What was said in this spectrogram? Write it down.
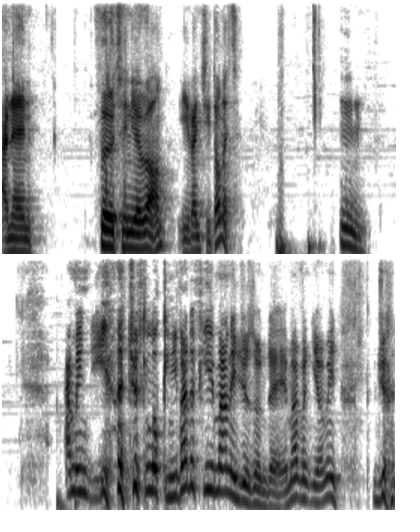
And then 13 year on, he eventually done it. Hmm. I mean, just looking, you've had a few managers under him, haven't you? I mean, I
